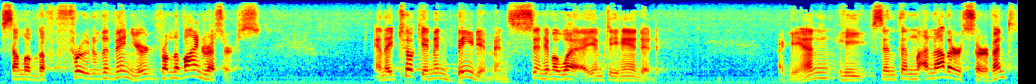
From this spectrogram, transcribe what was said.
some of the fruit of the vineyard from the vine dressers. And they took him and beat him and sent him away empty handed. Again, he sent them another servant,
